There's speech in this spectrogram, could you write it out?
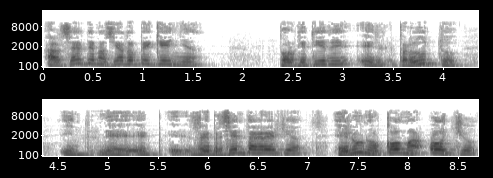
al ser demasiado pequeña, porque tiene el producto, eh, eh, representa Grecia el 1,8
